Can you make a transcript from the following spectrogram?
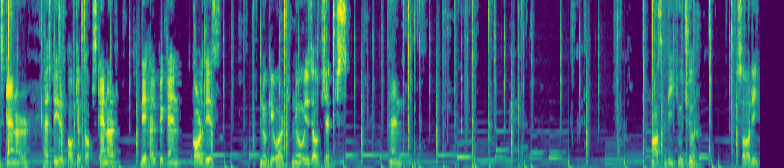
Scanner st object of scanner. They help you can call this new keyword. New is objects and ask the user sorry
